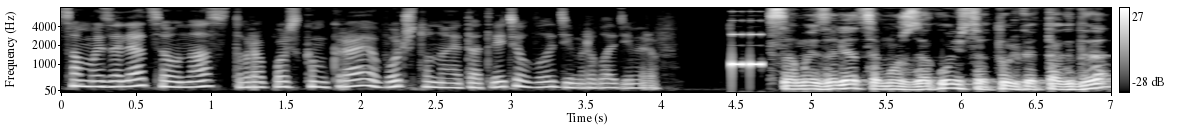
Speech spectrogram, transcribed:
самоизоляция у нас в Ставропольском крае. Вот что на это ответил Владимир Владимиров. Самоизоляция может закончиться только тогда,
